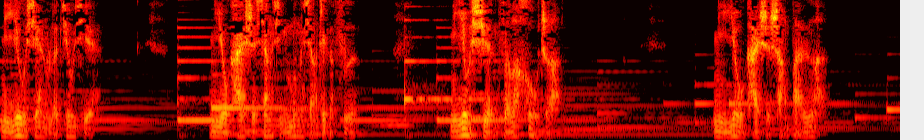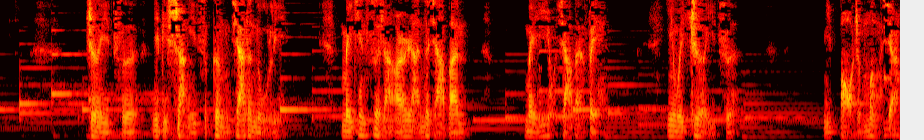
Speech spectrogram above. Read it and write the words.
你又陷入了纠结，你又开始相信“梦想”这个词，你又选择了后者，你又开始上班了。这一次，你比上一次更加的努力，每天自然而然的加班，没有加班费，因为这一次，你抱着梦想。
